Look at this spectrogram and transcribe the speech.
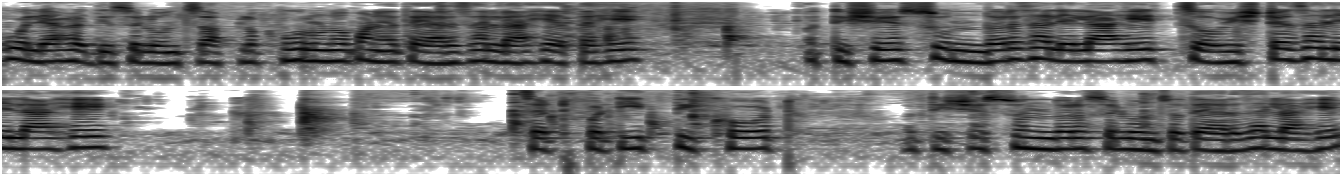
ओल्या हळदीचं लोणचं आपलं पूर्णपणे तयार झालं आहे. आता हे अतिशय सुंदर झालेलं आहे चविष्ट झालेलं आहे. चटपटी तिखट अतिशय सुंदर असं लोणचं तयार झालं आहे.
